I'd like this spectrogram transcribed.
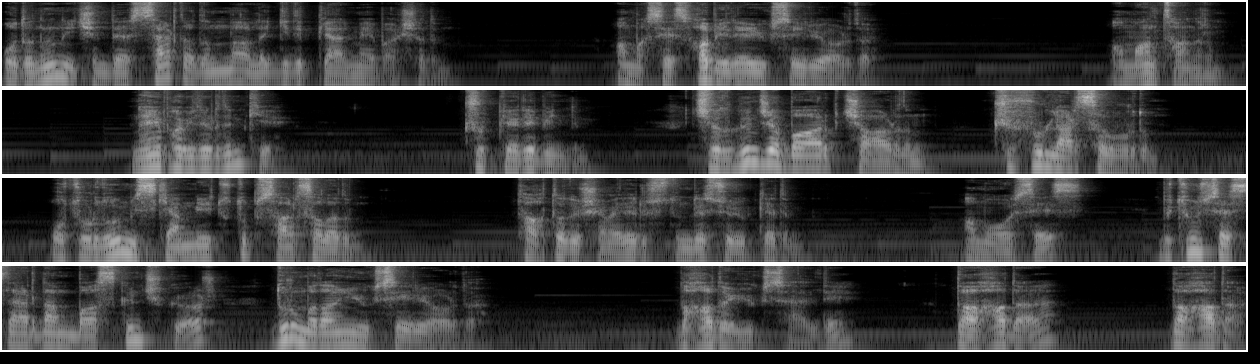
odanın içinde sert adımlarla gidip gelmeye başladım. Ama ses habire yükseliyordu. Aman tanrım. Ne yapabilirdim ki? Küplere bindim. Çılgınca bağırıp çağırdım. Küfürler savurdum. Oturduğum iskemleyi tutup sarsaladım. Tahta döşemeler üstünde sürükledim. Ama o ses bütün seslerden baskın çıkıyor, durmadan yükseliyordu. Daha da yükseldi. Daha da, daha da.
